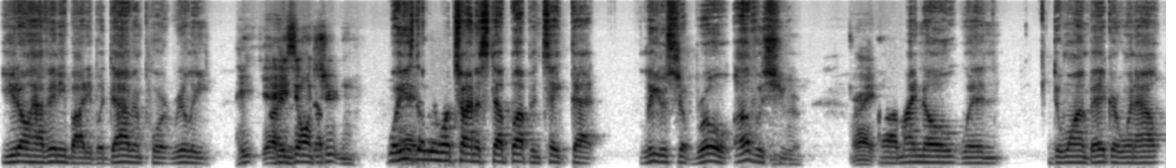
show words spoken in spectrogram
you don't have anybody, but Davenport really, He, yeah, he's the one shooting. well, he's Right. the only one trying to step up and take that leadership role of a shooter. Right. Um, I know when D'Juan Baker went out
